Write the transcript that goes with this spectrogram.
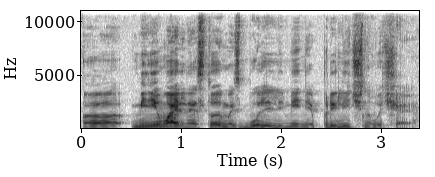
э, минимальная стоимость более или менее приличного чая?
